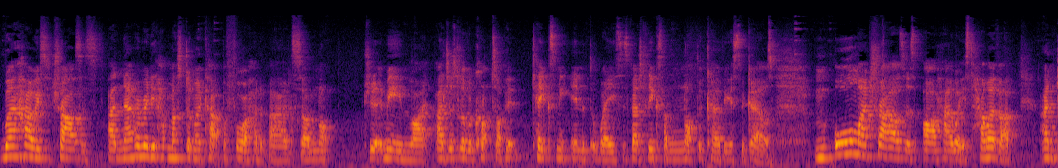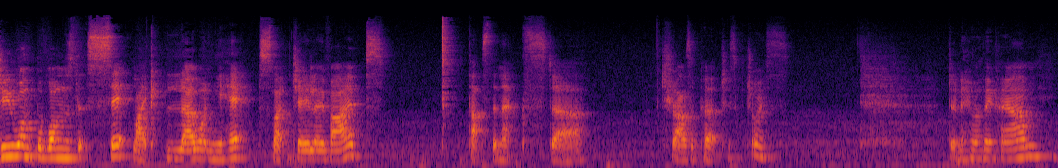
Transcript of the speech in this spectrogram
wear high waisted trousers. I never really had my stomach out before I had a bag, so I'm not. Do you know what I mean? Like, I just love a crop top. It takes me in at the waist, especially because I'm not the curviest of girls. All my trousers are high waist. However, I do want the ones that sit like low on your hips, like J Lo vibes. That's the next uh, trouser purchase of choice. Don't know who I think I am.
